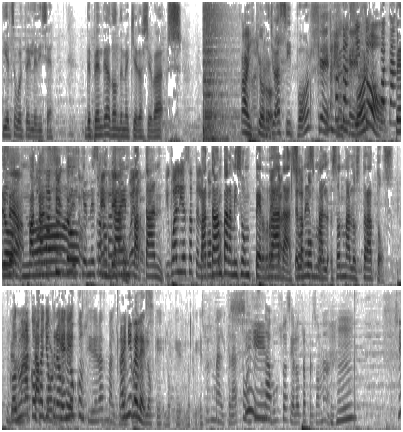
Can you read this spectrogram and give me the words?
Y él se voltea y le dice, depende a dónde me quieras llevar. Ay, qué horror. Yo así, ¿por? ¿Qué? Patancito. Pero O sea, no, patancito. es que en eso no caen Bueno, patán. Igual y esa te la Patán compro. para mí son perradas, Venga, son, es mal- son malos tratos. Con una Marta, cosa yo ¿por creo qué que... no consideras maltrato? Hay niveles. Lo que, lo que, lo que, eso es maltrato, Sí. eso es un abuso hacia la otra persona. Ujú. Sí,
